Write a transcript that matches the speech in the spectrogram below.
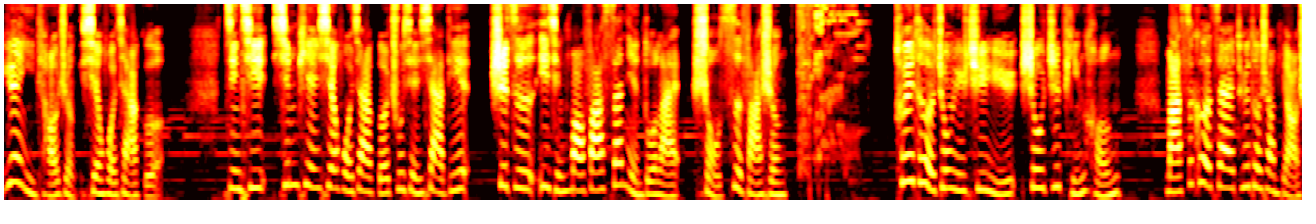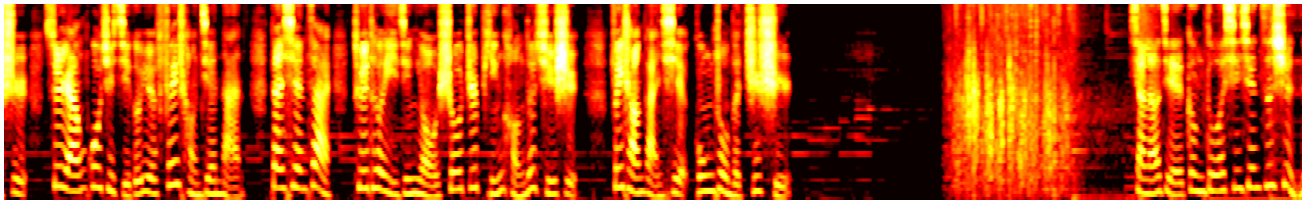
愿意调整现货价格。近期芯片现货价格出现下跌，是自疫情爆发三年多来首次发生。推特终于趋于收支平衡。马斯克在推特上表示，虽然过去几个月非常艰难，但现在推特已经有收支平衡的趋势。非常感谢公众的支持。想了解更多新鲜资讯，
